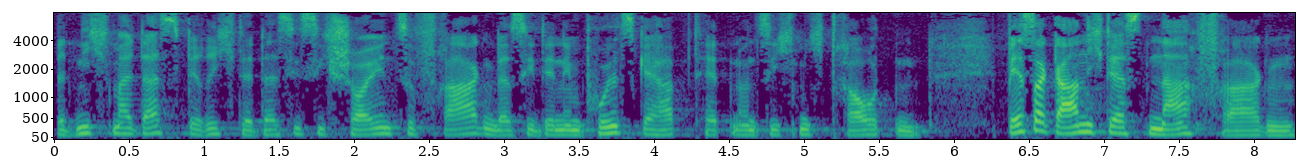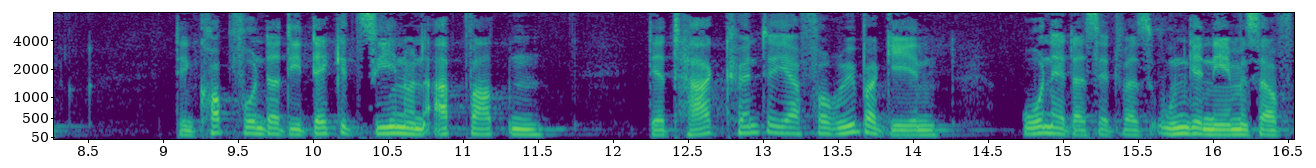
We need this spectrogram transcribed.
wird nicht mal das berichtet, dass sie sich scheuen zu fragen, dass sie den Impuls gehabt hätten und sich nicht trauten. Besser gar nicht erst nachfragen, den Kopf unter die Decke ziehen und abwarten. Der Tag könnte ja vorübergehen, ohne dass etwas Ungenehmes auf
